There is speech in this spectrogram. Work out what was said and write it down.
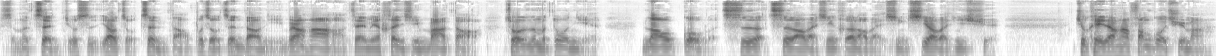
什么正就是要走正道，不走正道，你不让他好在那边横行霸道，做了那么多年，捞够了，吃了吃老百姓，喝老百姓，吸老百姓血，就可以让他放过去吗？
